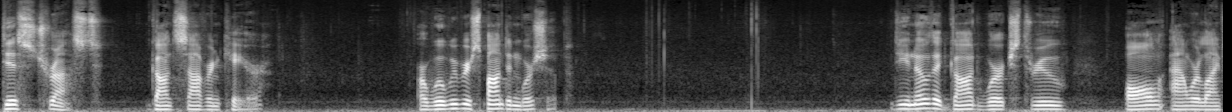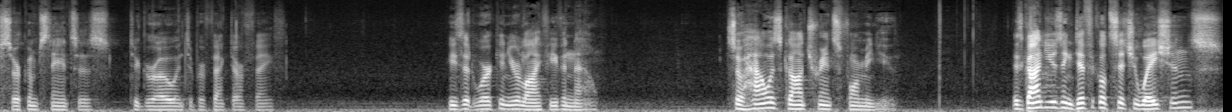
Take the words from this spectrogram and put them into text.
distrust God's sovereign care? Or will we respond in worship? Do you know that God works through all our life circumstances to grow and to perfect our faith? He's at work in your life even now. So, how is God transforming you? Is God using difficult situations,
